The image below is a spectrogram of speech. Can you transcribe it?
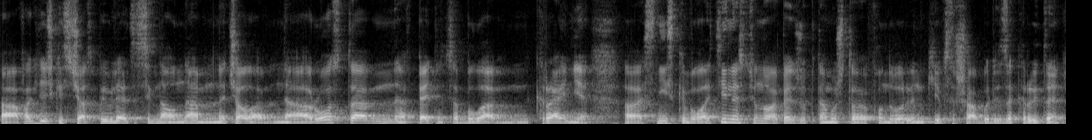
А, фактически сейчас появляется сигнал на начало э, роста. В пятницу была крайне с низкой волатильностью, но опять же потому что фондовые рынки в США были закрыты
